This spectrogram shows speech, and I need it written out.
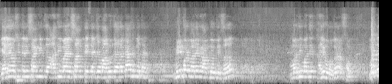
गेल्या वर्षी त्यांनी सांगितलं आदिबाई सांगते त्याच्या मागून जायला काय हरकत आहे? मी पण माझ्या ग्रामदेवतेचं मध्ये मध्ये खाली होतो ना सांगतो म्हणजे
